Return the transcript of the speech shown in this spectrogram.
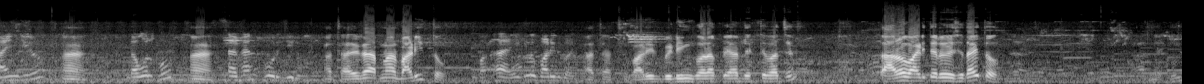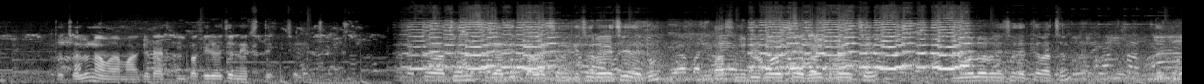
নাইন জিরো হ্যাঁ। ডবল ফোর হ্যাঁ। Seven four zero. আচ্ছা এটা আপনার বাড়ির তো? হ্যাঁ এগুলো বাড়ির বাড়ি। আচ্ছা আচ্ছা বাড়ির ব্রিডিং করা পেয়ার দেখতে পাচ্ছেন। তো আরও বাড়িতে রয়েছে তাই তো? তো চলুন, আমার মার্কেটে আর কি পাখি রয়েছে নেক্সট দেখি, চলুন। দেখতে পাচ্ছেন, সিরাজির কালেকশন কিছু রয়েছে, দেখুন। কাশ্মীরি রয়েছে রেড রয়েছে ইয়েলো রয়েছে, দেখতে পাচ্ছেন। দেখুন।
